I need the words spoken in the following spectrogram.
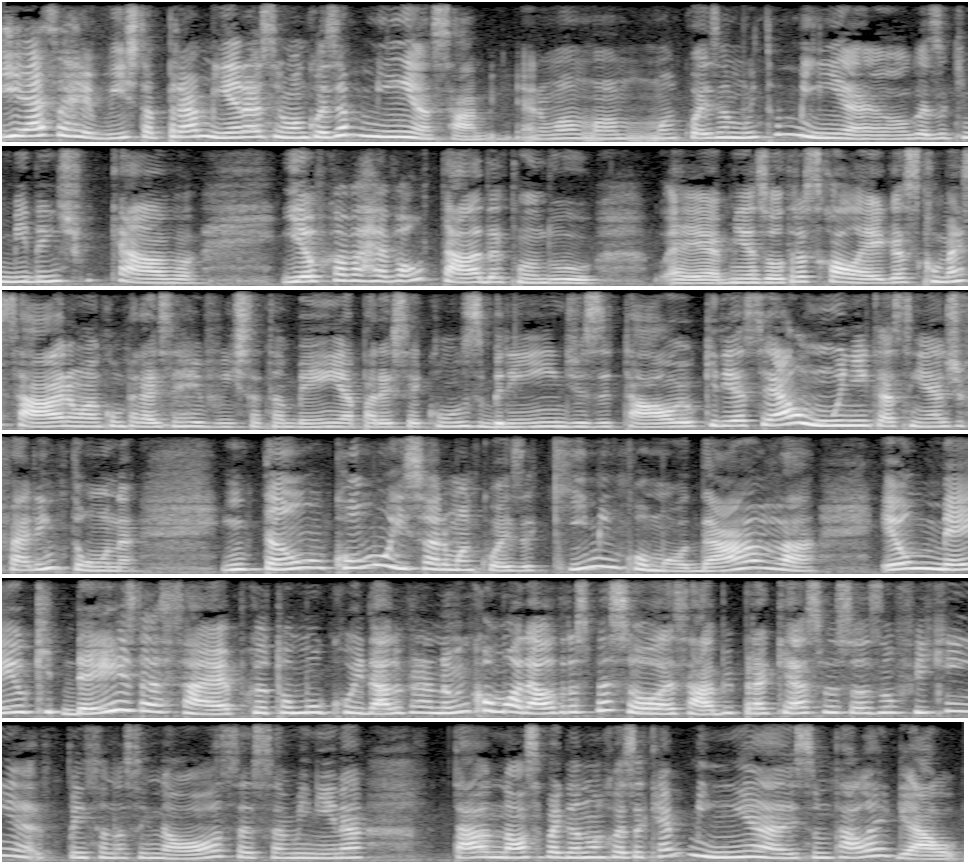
E essa revista, pra mim, era assim, uma coisa minha, sabe? Era uma, uma, uma, coisa muito minha, uma coisa que me identificava. E eu ficava revoltada quando é, minhas outras colegas começaram a comprar essa revista também, e aparecer com os brindes e tal. Eu queria ser a única, assim, a diferentona. Então, como isso era uma coisa que me incomodava, eu meio que desde essa época eu tomo cuidado para não incomodar outras pessoas, sabe? para que as pessoas não fiquem é, pensando assim, nossa, essa menina tá, nossa, pegando uma coisa que é minha, isso não tá legal.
